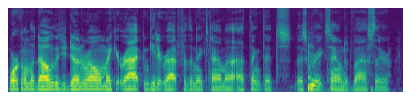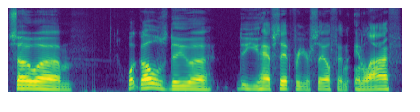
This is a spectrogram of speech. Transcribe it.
Work on the dog that you done wrong. Make it right and get it right for the next time. I, I think that's that's great sound advice there. So, um, what goals do uh, do you have set for yourself in, in life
